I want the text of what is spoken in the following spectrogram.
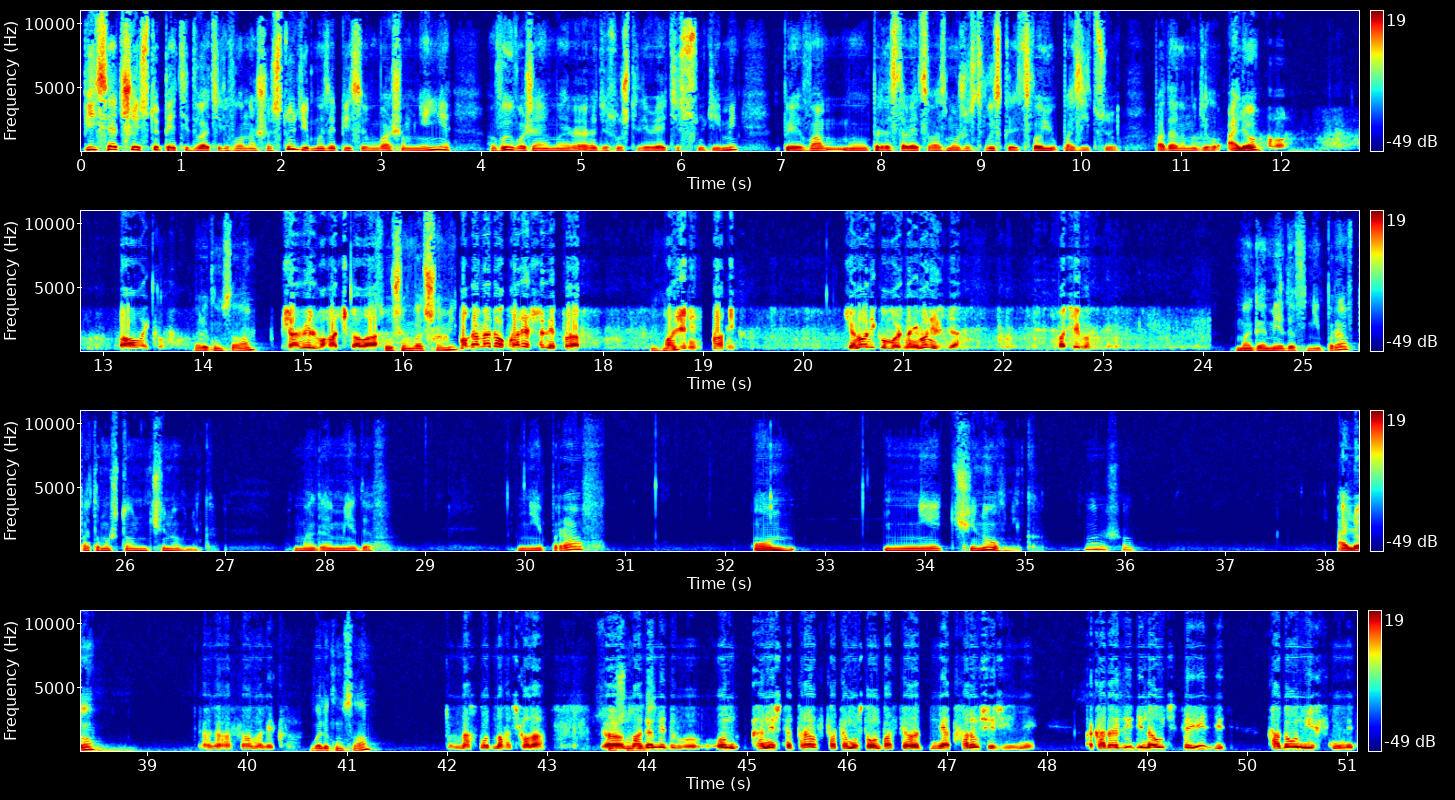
56 105 2 телефон нашей студии. Мы записываем ваше мнение. Вы, уважаемые радиослушатели, являетесь судьями. Вам предоставляется возможность высказать свою позицию по данному делу. Алло. Алло. Алейкум салам. Шамиль Махачкала. Слушаем вас, Шамиль. Магомедов, конечно, не прав. Угу. Он же не чиновник. Чиновнику можно, ему нельзя. Спасибо. Магомедов не прав, потому что он не чиновник. Магомедов не прав, он не чиновник. Хорошо. Алло. Алло, ассаламу алейкум. Валикум салам. Махмуд Махачкала. Э, Магомедов, он, конечно, прав, потому что он поставил не от хорошей жизни. А когда люди научатся ездить, когда он их снимет.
